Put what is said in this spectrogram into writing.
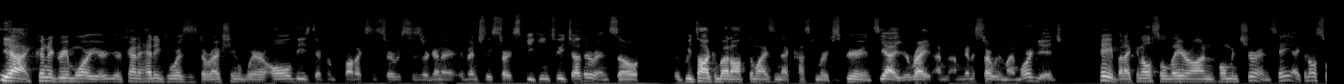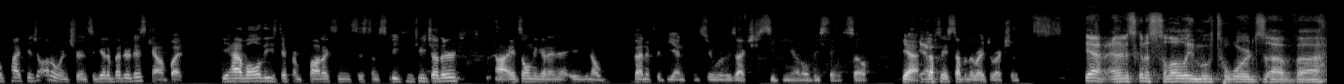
yeah, I couldn't agree more. You're, you're kind of heading towards this direction where all these different products and services are going to eventually start speaking to each other. And so, if we talk about optimizing that customer experience, yeah, you're right. I'm, I'm going to start with my mortgage. Hey, but I can also layer on home insurance. Hey, I can also package auto insurance and get a better discount. But you have all these different products and systems speaking to each other. Uh, it's only going to you know benefit the end consumer who's actually seeking out all these things. So yeah, yeah. definitely step in the right direction. Yeah, and it's going to slowly move towards of uh,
